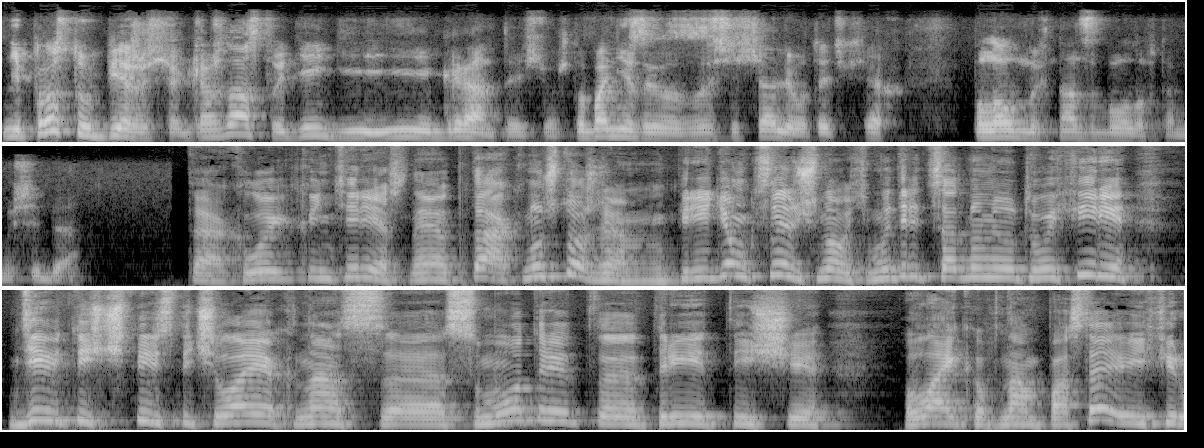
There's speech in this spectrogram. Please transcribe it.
не просто убежище, а гражданство, деньги и гранты еще, чтобы они защищали вот этих всех полоумных нацболов там у себя. Так, логика интересная. Так, ну что же, перейдем к следующей новости. Мы 31 минуту в эфире, 9400 человек нас э, смотрит, 3000 э, лайков нам поставили, эфир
